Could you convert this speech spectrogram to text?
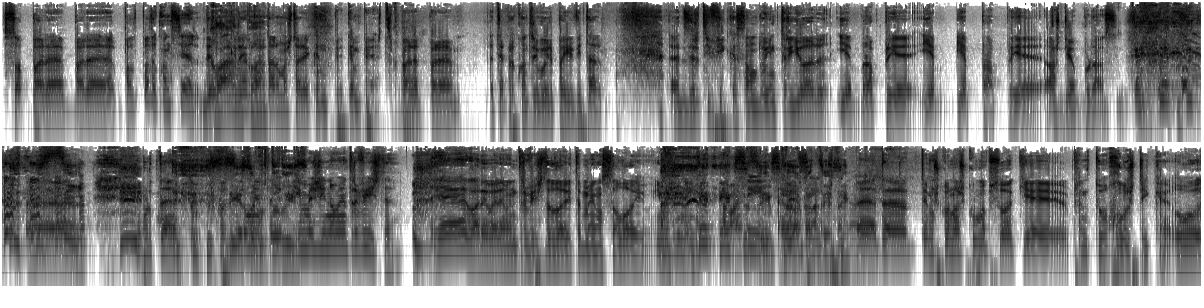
Só para. para pode, pode acontecer. De eu Claro, querer claro. contar uma história campe- campestre. Para, para, até para contribuir para evitar a desertificação do interior e a própria, e a, e a própria osteoporose. Ah, portanto, fazer uma sobretudo entre- imagina uma entrevista. É, agora eu era um entrevistador e também um saloio. Imaginem. tá? Sim, Agora, sim. tá- temos connosco uma pessoa que é, portanto, rústica. O-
